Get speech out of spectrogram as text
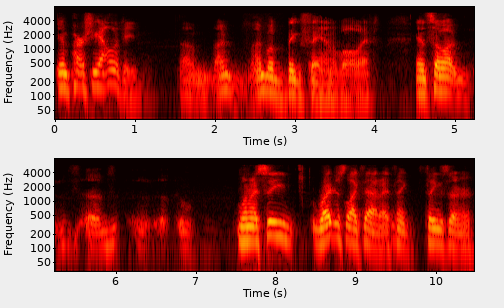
impartiality. Um, I'm I'm a big fan of all that, and so uh, uh, when I see writers like that, I think things are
